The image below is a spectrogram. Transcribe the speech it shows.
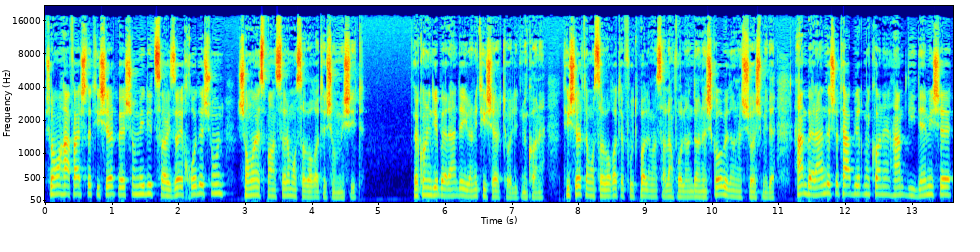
شما 7 8 تا تیشرت بهشون می‌دید سایزای خودشون شما اسپانسر مسابقاتشون میشید. فکر کنید یه برند ایرانی تیشرت تولید می‌کنه. تیشرت مسابقات فوتبال مثلا فلان دانشگاه به دانشجوش میده. هم برندش رو تبلیغ می‌کنه هم دیده میشه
